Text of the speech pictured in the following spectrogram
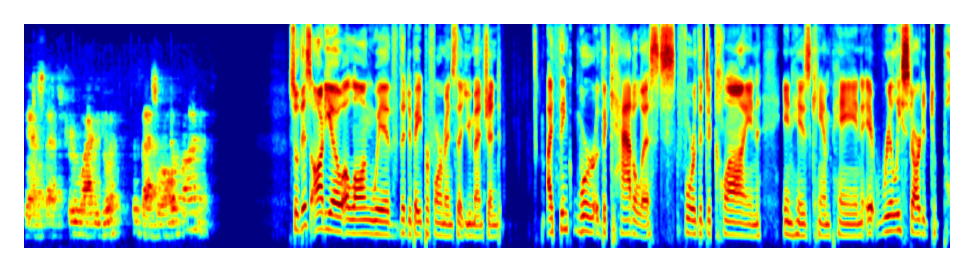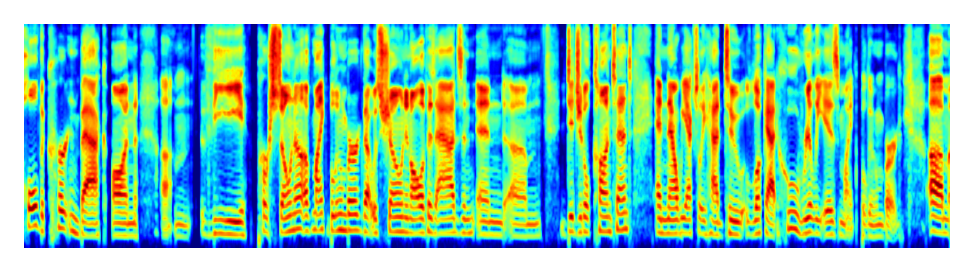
Yes, that's true. Why do we do it? Because that's where all the crime is. So, this audio, along with the debate performance that you mentioned, I think were the catalysts for the decline in his campaign. It really started to pull the curtain back on um, the persona of Mike Bloomberg that was shown in all of his ads and, and um, digital content. And now we actually had to look at who really is Mike Bloomberg. Um,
